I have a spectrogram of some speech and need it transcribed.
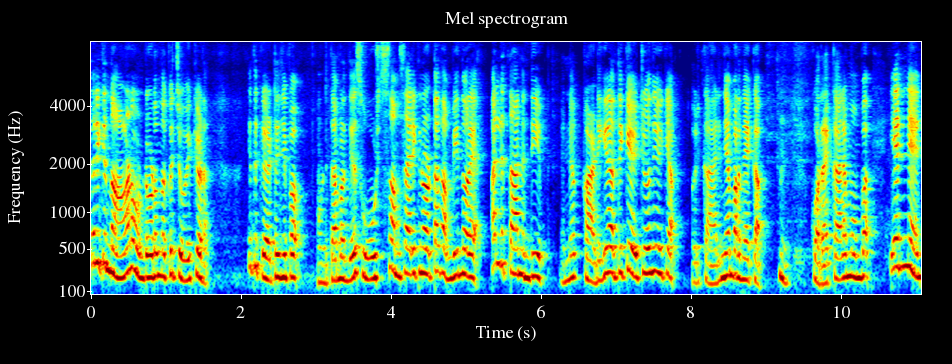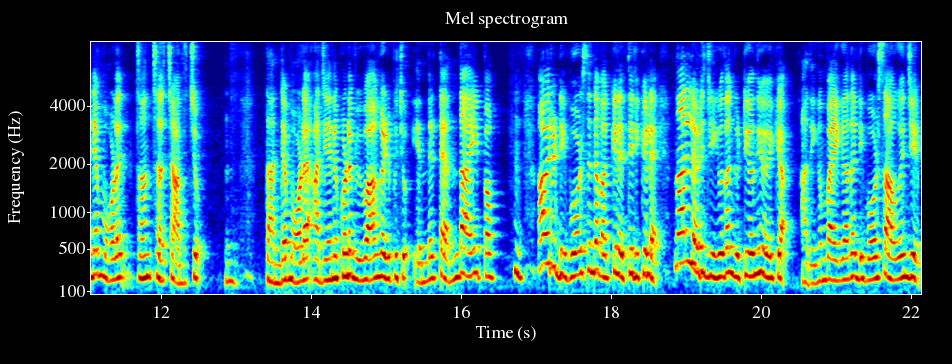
തനിക്ക് നാണം ഉണ്ടോടെന്നൊക്കെ ചോദിക്കണം. ഇത് കേട്ടിഞ്ഞപ്പം ഉണ്ണിത്താൻ പറഞ്ഞ സൂക്ഷിച്ച് സംസാരിക്കണോട്ടാ തമ്പി എന്ന് പറയാം. അല്ല താൻ എന്ത് ചെയ്യും? എന്നെ കടികിനകത്തേക്ക് ഏറ്റുമെന്ന് ചോദിക്കാം. ഒരു കാര്യം ഞാൻ പറഞ്ഞേക്കാം. കുറേ കാലം മുമ്പ് എന്നെ എന്റെ മോളെ ചതിച്ചു. തന്റെ മോളെ അജയനെ കൊണ്ട് വിവാഹം കഴിപ്പിച്ചു. എന്നിട്ട് എന്തായി ഇപ്പം? അവർ ഡിവോഴ്സിന്റെ വക്കിൽ നല്ലൊരു ജീവിതം കിട്ടിയോന്ന് ചോദിക്കാം. അധികം വൈകാതെ ഡിവോഴ്സ് ആവുകയും ചെയ്യും.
